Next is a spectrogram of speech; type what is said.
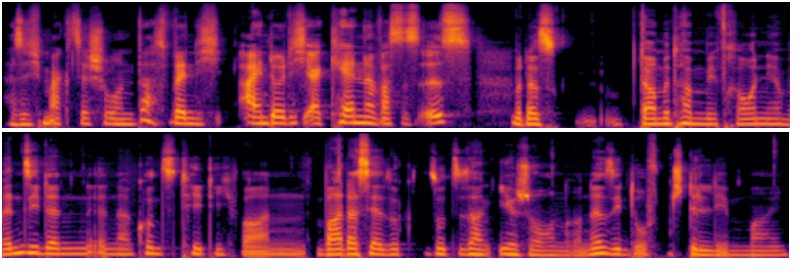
Also ich mag es ja schon, dass, wenn ich eindeutig erkenne, was es ist. Aber das, damit haben wir Frauen ja, wenn sie denn in der Kunst tätig waren, war das ja so, sozusagen ihr Genre, ne? Sie durften Stillleben malen.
